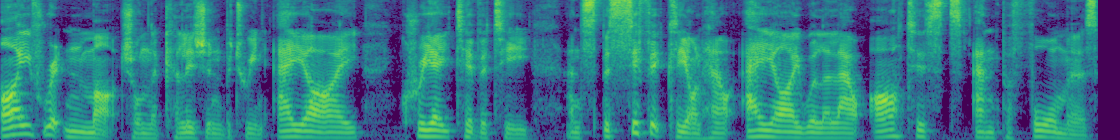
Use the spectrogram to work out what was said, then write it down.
I've written much on the collision between AI, creativity, and specifically on how AI will allow artists and performers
